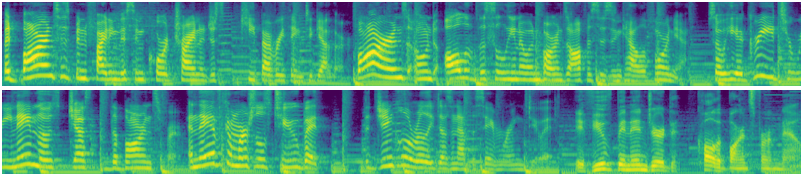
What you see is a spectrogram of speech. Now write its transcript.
But Barnes has been fighting this in court trying to just keep everything together. Barnes owned all of the Cellino and Barnes offices in California, so he agreed to rename those just the Barnes firm. And they have commercials too, but the jingle really doesn't have the same ring to it. If you've been injured, call the Barnes firm now.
